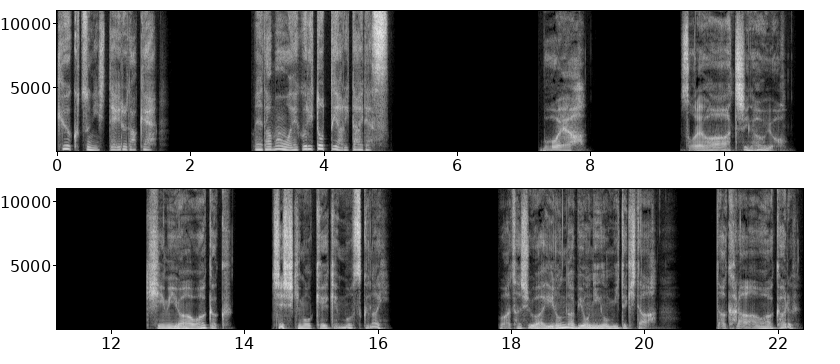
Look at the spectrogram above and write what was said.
窮屈にしているだけ。目玉をえぐり取ってやりたいです。坊や。それは違うよ。君は若く知識も経験も少ない。私はいろんな病人を見てきた。だからわかる。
